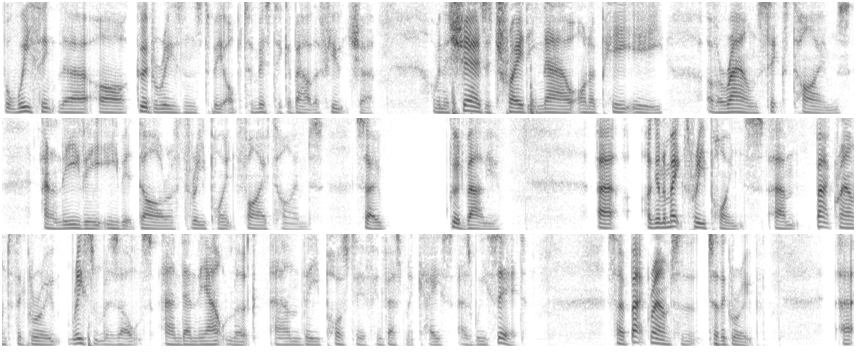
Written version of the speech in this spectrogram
but we think there are good reasons to be optimistic about the future. I mean, the shares are trading now on a PE of around six times and an EV EBITDA of 3.5 times. So, good value. Uh, I'm going to make three points um, background to the group, recent results, and then the outlook and the positive investment case as we see it. So, background to the, to the group. Uh,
